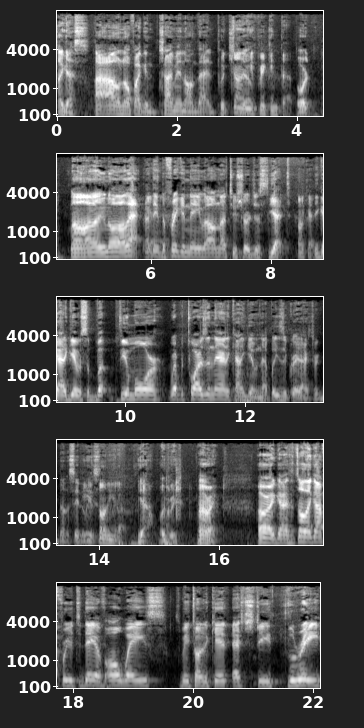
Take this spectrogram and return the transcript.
I guess. I, I don't know if I can chime in on that and put Johnny yeah. freaking Depp. Or no, I don't even know all that. I Yeah. think the friggin' name. I'm not too sure just yet. Okay. you got to give us a bu- few more repertoires in there and kind of give him that. But he's a great actor, don't say the He's least. loading it up. Yeah, agreed. All right, all right, guys. That's all I got for you today. Of always, it's me, Tony the Kid. SG3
